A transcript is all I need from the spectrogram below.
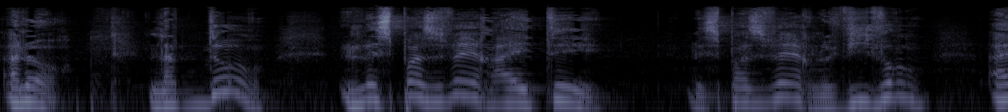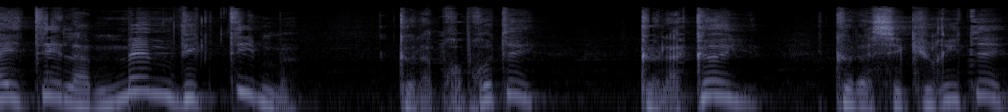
Alors, là-dedans, l'espace vert a été, l'espace vert, le vivant, a été la même victime que la propreté, que l'accueil, que la sécurité.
